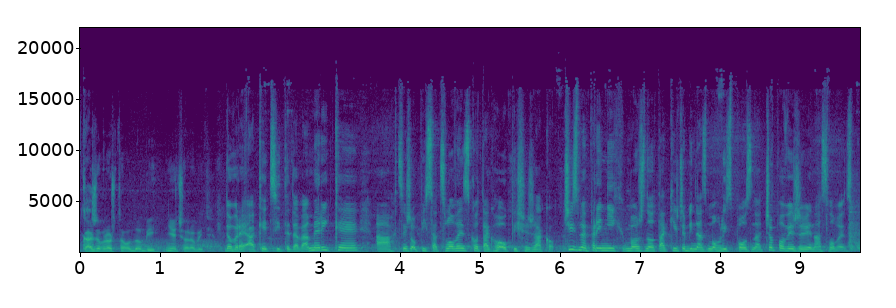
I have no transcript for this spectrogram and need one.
v každom ročnom období niečo robiť. Dobre, a keď si teda v Amerike a chceš opísať Slovensko, tak ho opíšeš ako? Či sme pre nich možno takí, že by nás mohli spoznať? Čo povieš, že je na Slovensku?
